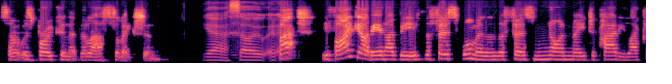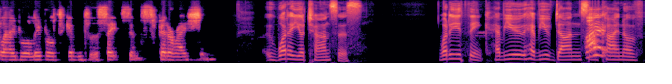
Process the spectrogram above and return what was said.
So it was broken at the last election. Yeah. So, uh, but if I got in, I'd be the first woman and the first non-major party like Labor or Liberal to get into the seat since Federation. What are your chances? What do you think? Have you have you done some I, kind of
